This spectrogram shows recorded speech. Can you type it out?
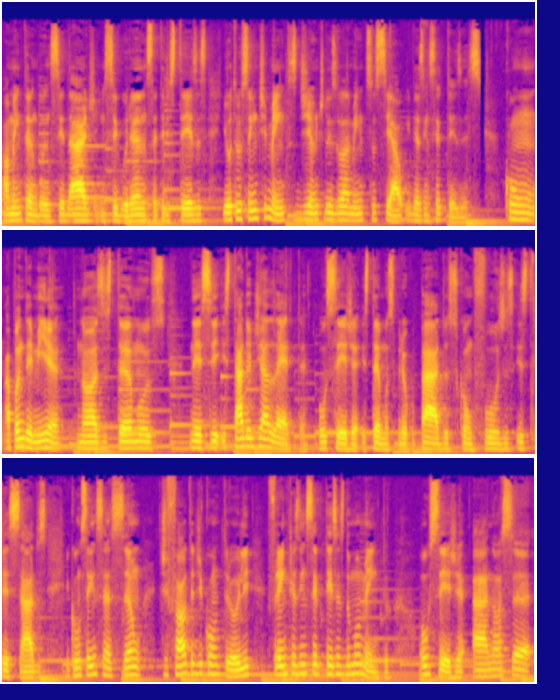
aumentando a ansiedade, insegurança, tristezas e outros sentimentos diante do isolamento social e das incertezas. Com a pandemia, nós estamos nesse estado de alerta, ou seja, estamos preocupados, confusos, estressados e com sensação de falta de controle frente às incertezas do momento. Ou seja, a nossa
